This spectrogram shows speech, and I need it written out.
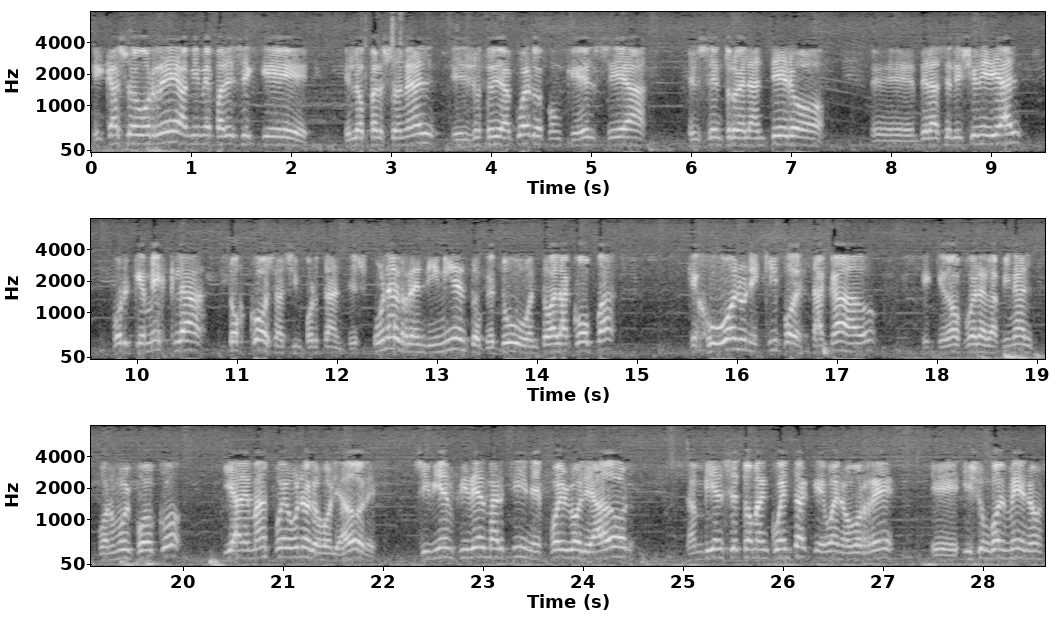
el caso de Borré, a mí me parece que en lo personal, eh, yo estoy de acuerdo con que él sea el centro delantero eh, de la selección ideal, porque mezcla dos cosas importantes. Una, el rendimiento que tuvo en toda la Copa, que jugó en un equipo destacado, que quedó fuera de la final por muy poco, y además fue uno de los goleadores si bien Fidel Martínez fue el goleador, también se toma en cuenta que, bueno, Borré eh, hizo un gol menos,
